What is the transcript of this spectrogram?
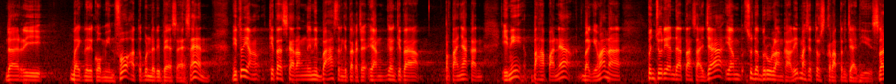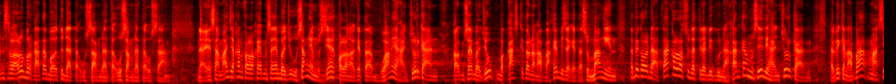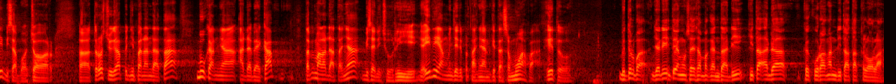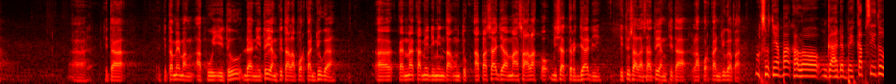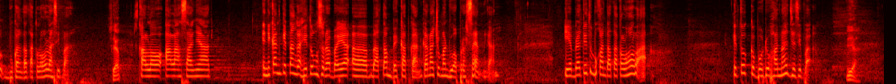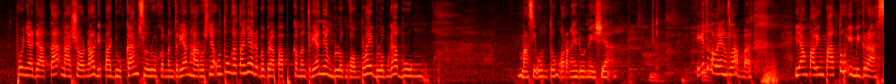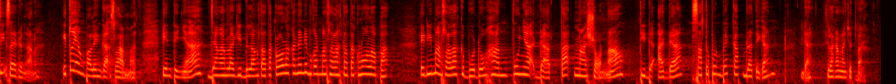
dari baik dari Kominfo ataupun dari BSSN. Itu yang kita sekarang ini bahas dan kita yang yang kita pertanyakan. Ini tahapannya bagaimana? Pencurian data saja yang sudah berulang kali masih terus kerap terjadi. Dan selalu berkata bahwa itu data usang, data usang, data usang. Nah ya sama aja kan kalau kayak misalnya baju usang ya mestinya kalau nggak kita buang ya hancurkan. Kalau misalnya baju bekas kita udah nggak pakai bisa kita sumbangin. Tapi kalau data kalau sudah tidak digunakan kan mestinya dihancurkan. Tapi kenapa masih bisa bocor? Eh, terus juga penyimpanan data bukannya ada backup, tapi malah datanya bisa dicuri. Ya ini yang menjadi pertanyaan kita semua Pak. Itu. Betul Pak. Jadi itu yang saya sampaikan tadi, kita ada kekurangan di tata kelola. Ah, kita kita memang akui itu dan itu yang kita laporkan juga. Ah, karena kami diminta untuk apa saja masalah kok bisa terjadi, itu salah satu yang kita laporkan juga Pak. Maksudnya Pak, kalau nggak ada backup sih itu bukan tata kelola sih Pak. Siap? Kalau alasannya, ini kan kita nggak hitung Surabaya eh, Batam backup kan, karena cuma 2 persen kan. Ya berarti itu bukan tata kelola. Itu kebodohan aja sih Pak. Iya. Punya data nasional dipadukan seluruh kementerian harusnya, untung katanya ada beberapa kementerian yang belum komplai, belum gabung. Masih untung orang Indonesia. Itu malah yang selamat. Yang paling patuh imigrasi saya dengar. Itu yang paling nggak selamat. Intinya jangan lagi bilang tata kelola karena ini bukan masalah tata kelola Pak. Ini masalah kebodohan punya data nasional tidak ada satupun backup berarti kan? Udah, silakan lanjut Pak.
